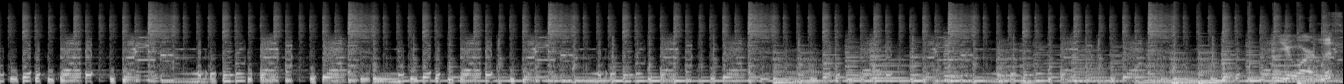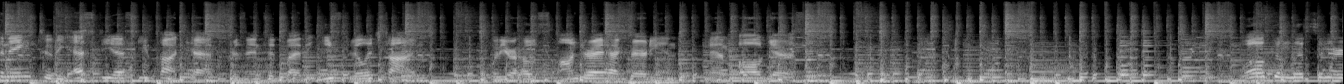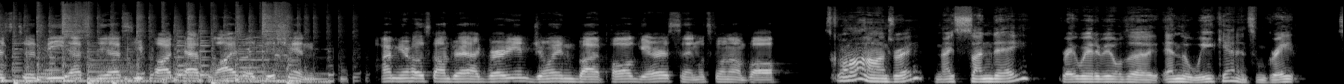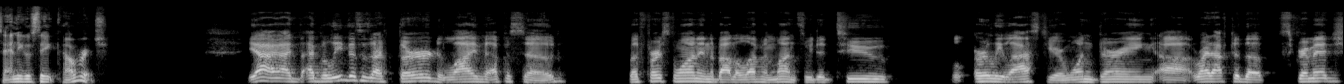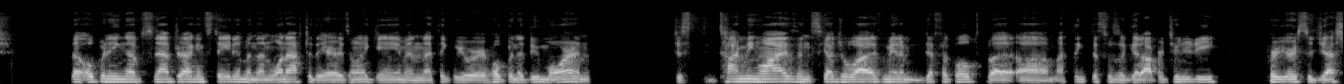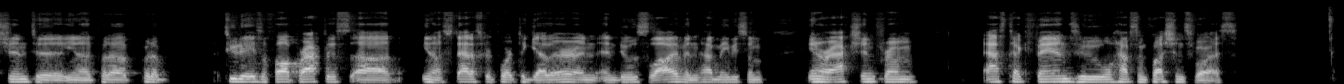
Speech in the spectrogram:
You are listening to the SDSU podcast presented by the East Village Times with your hosts Andre Haghverdian and Paul Garrison. Welcome, listeners, to the SDSU podcast live edition. I'm your host, Andre Haghverdian, joined by Paul Garrison. What's going on, Paul? What's going on, Andre? Nice Sunday. Great way to be able to end the weekend and some great San Diego State coverage. Yeah, I, I believe this is our third live episode, but first one in about 11 months. We did two early last year, one during uh, right after the scrimmage, the opening of Snapdragon Stadium, and then one after the Arizona game. And I think we were hoping to do more, and just timing wise and schedule wise made them difficult. But um, I think this was a good opportunity for your suggestion to you know put a put a two days of fall practice uh, you know status report together and and do this live and have maybe some interaction from Aztec fans who will have some questions for us.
